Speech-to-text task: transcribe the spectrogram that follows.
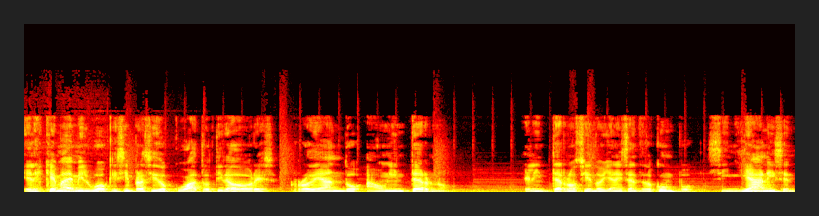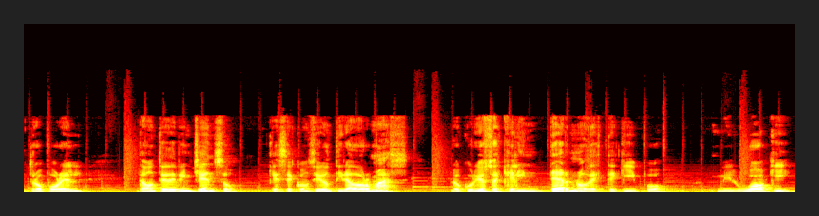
El esquema de Milwaukee siempre ha sido cuatro tiradores rodeando a un interno el interno siendo Giannis Antetokounmpo. Sin Giannis entró por él Dante de Vincenzo, que se considera un tirador más. Lo curioso es que el interno de este equipo, Milwaukee,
